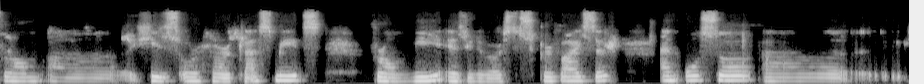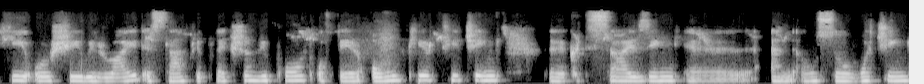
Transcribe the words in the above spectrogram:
from his or her classmates, from me as university supervisor, and also uh, he or she will write a self-reflection report of their own peer teaching, criticizing uh, and also watching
